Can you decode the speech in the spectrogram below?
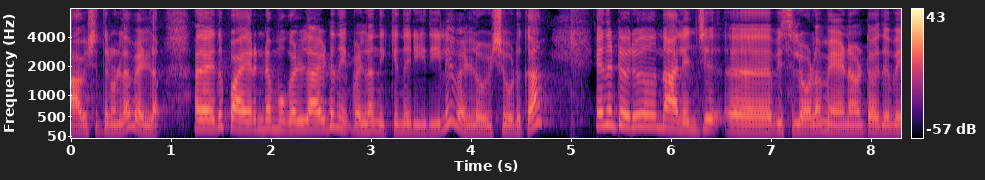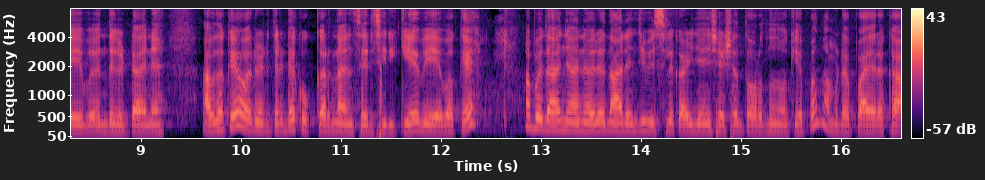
ആവശ്യത്തിനുള്ള വെള്ളം അതായത് പയറിന്റെ മുകളിലായിട്ട് വെള്ളം നിൽക്കുന്ന രീതിയിൽ വെള്ളം ഒഴിച്ചു കൊടുക്കാം. എന്നിട്ടൊരു നാലഞ്ച് വിസിലോളം വേണം കേട്ടോ. ഇത് വേവ് എന്ത് കിട്ടാൻ? അതൊക്കെ ഓരോരുത്തരുടെ കുക്കറിനനുസരിച്ചിരിക്കുക വേവൊക്കെ. അപ്പോൾ ഇതാ ഞാനൊരു നാലഞ്ച് വിസിൽ കഴിഞ്ഞതിന് ശേഷം തുറന്ന് നോക്കിയപ്പോൾ നമ്മുടെ പയറൊക്കെ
